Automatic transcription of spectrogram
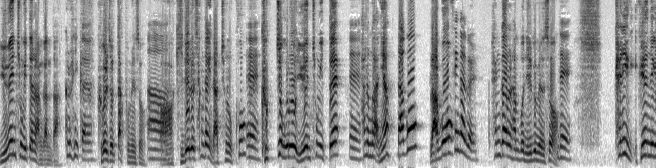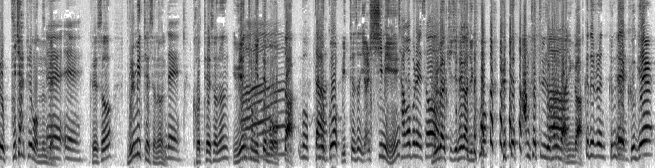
유엔 총회 때는 안 간다. 그러니까요. 그걸 전딱 보면서 아. 아, 기대를 상당히 낮춰놓고 네. 극적으로 유엔 총회 때 네. 하는 거 아니야? 라고 라고 생각을. 행간을 한번 읽으면서 네. 괜히 그런 얘기를 굳이 할 필요가 없는데 예, 예. 그래서 물 밑에서는 네. 겉에서는 유엔 총회 때뭐 아, 없다, 뭐 없다. 해놓고 밑에서는 열심히 작업을 해서. 물갈퀴질 해가지고 그때 빵 터트리려고 하는 거 아, 아닌가? 그들은. 근데 네. 그게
